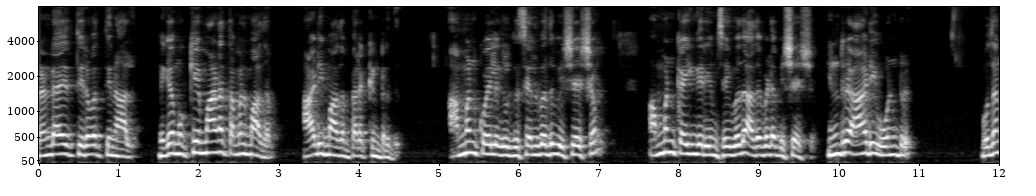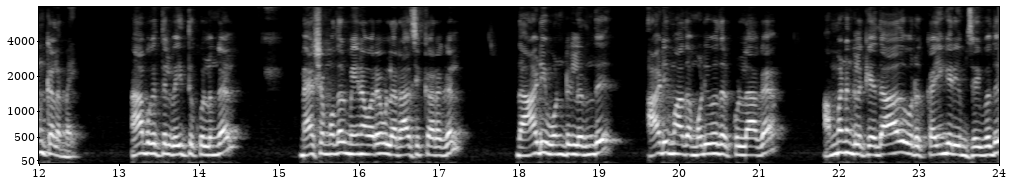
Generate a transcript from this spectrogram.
ரெண்டாயிரத்தி இருபத்தி நாலு. மிக முக்கியமான தமிழ் மாதம் ஆடி மாதம் பிறக்கின்றது. அம்மன் கோயில்களுக்கு செல்வது விசேஷம் அம்மன் கைங்கரியம் செய்வது அதைவிட விசேஷம். இன்று ஆடி ஒன்று புதன்கிழமை. ஞாபகத்தில் வைத்துக்கொள்ளுங்கள் மேஷம் முதல் மீனம் வரை உள்ள ராசிக்காரர்கள் இந்த ஆடி ஒன்றிலிருந்து ஆடி மாதம் முடிவதற்குள்ளாக அம்மனுங்களுக்கு ஏதாவது ஒரு கைங்கரியம் செய்வது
